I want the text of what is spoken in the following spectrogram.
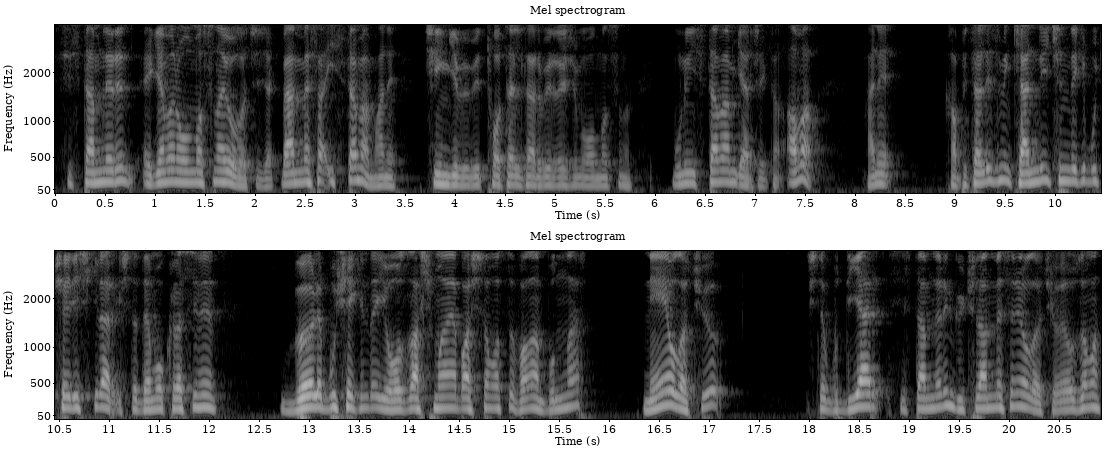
sistemlerin egemen olmasına yol açacak. Ben mesela istemem hani Çin gibi bir totaliter bir rejim olmasını. Bunu istemem gerçekten. Ama hani kapitalizmin kendi içindeki bu çelişkiler işte demokrasinin böyle bu şekilde yozlaşmaya başlaması falan bunlar neye yol açıyor? İşte bu diğer sistemlerin güçlenmesine yol açıyor. E o zaman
